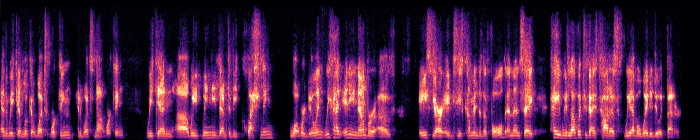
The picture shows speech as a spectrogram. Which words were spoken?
and we can look at what's working and what's not working. We can uh, we we need them to be questioning what we're doing. We've had any number of ACR agencies come into the fold and then say, "Hey, we love what you guys taught us. We have a way to do it better."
